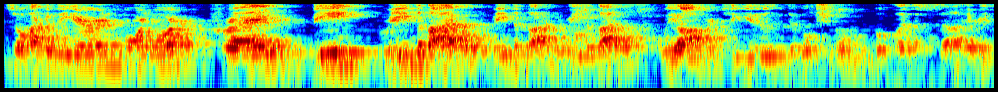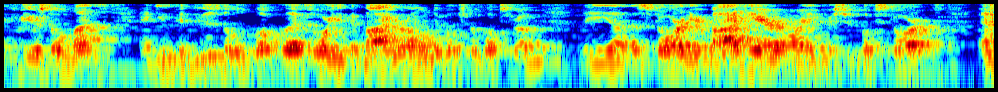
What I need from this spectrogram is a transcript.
So how can we yearn more and more? Pray, be, read the Bible, read the Bible, read the Bible. We offer to you devotional booklets uh, every three or so months, and you can use those booklets, or you can buy your own devotional books from the uh, the store nearby here, or any Christian bookstore. And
